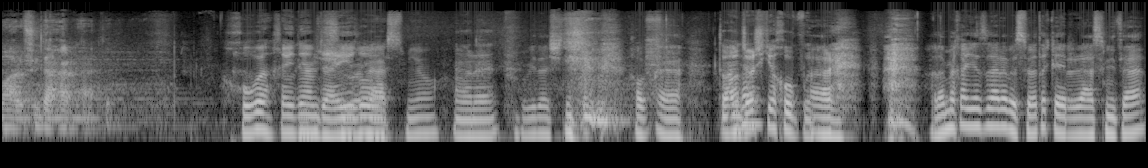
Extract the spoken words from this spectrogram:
معرفی در همین حده خوبه خیلی هم دقیق و رسمی و آره. خوبی داشتیم. خب تا اینجاش که خوب بود. آره. حالا می‌خوای یه ذره به صورت غیر رسمی تر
